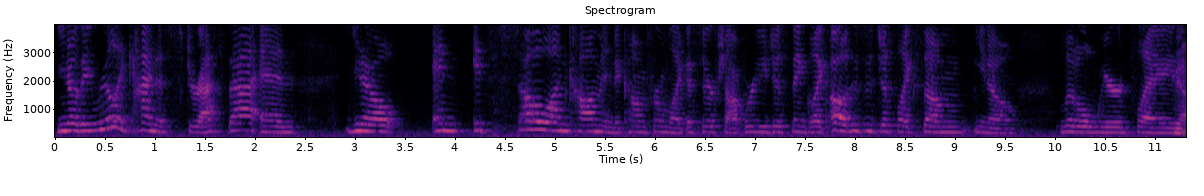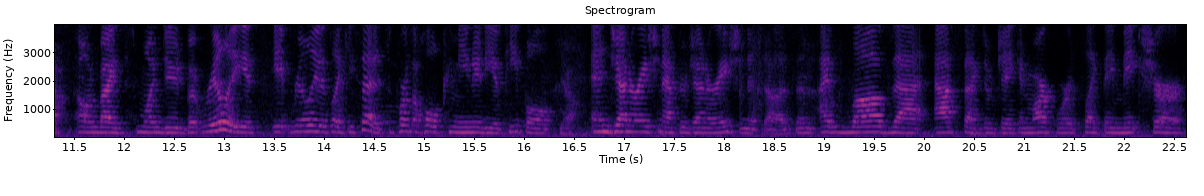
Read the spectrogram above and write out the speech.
you know, they really kind of stress that and you know and it's so uncommon to come from like a surf shop where you just think like oh this is just like some you know little weird place Yeah. owned by one dude but really it's it really is like you said it supports a whole community of people Yeah. and generation after generation it does and i love that aspect of jake and mark where it's like they make sure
